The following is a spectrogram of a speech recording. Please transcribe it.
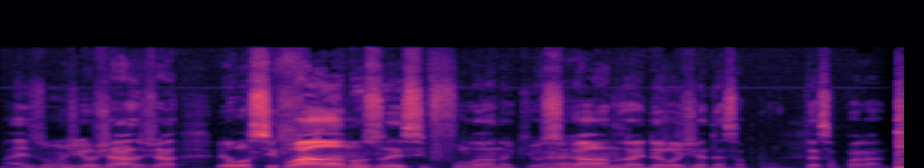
mais um, eu já, já, eu sigo há anos esse fulano aqui, eu é. sigo há anos a ideologia dessa, dessa parada.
